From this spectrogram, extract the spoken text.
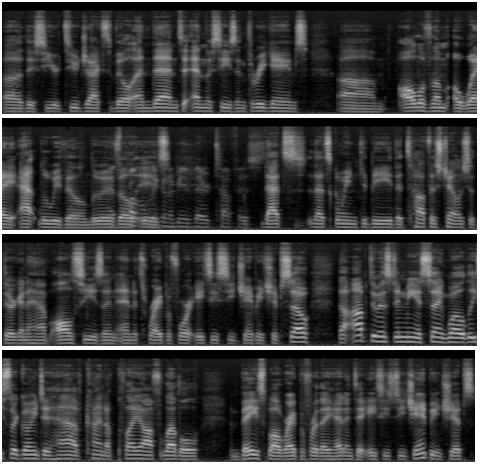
uh, this year to Jacksonville, and then to end the season, three games, um, all of them away at Louisville, and That's Louisville probably is going to be their toughest. that's that's going to be the toughest challenge that they're going to have all season, and it's right before ACC championship. So the optimist in me is saying, well, at least they're going to have kind of playoff level baseball right before they head into ACC championships,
